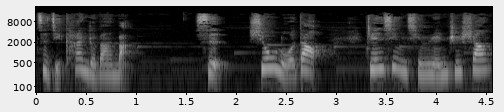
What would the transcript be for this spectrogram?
自己看着办吧。四修罗道，真性情人之伤。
